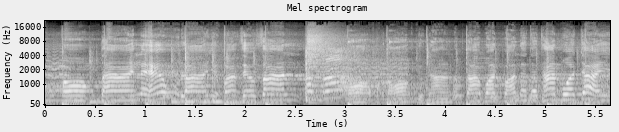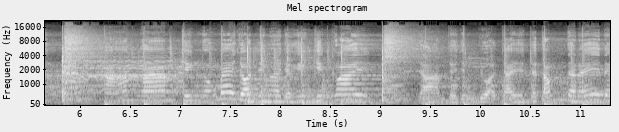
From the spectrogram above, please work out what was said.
งมองตายแล้วรายอย่างบานเซลซันมองมองน้องอยู่นานน้ำตาหวานหวานแล้วตะทานหัวใจงามงามจริงของแม่ยอดยังเอาอย่างอิงคิดไกลยามจะยิ้มยั่วใจจะทำจะไหนได้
